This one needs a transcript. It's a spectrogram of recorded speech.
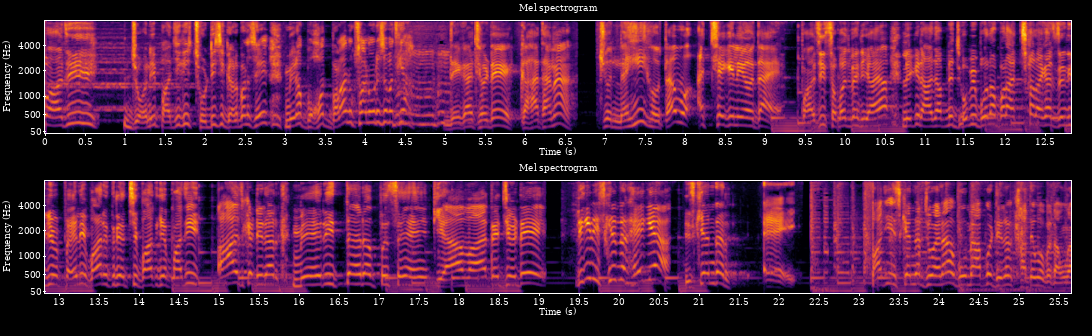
पाजी जॉनी पाजी की छोटी सी गड़बड़ से मेरा बहुत बड़ा नुकसान होने से बच गया। देखा छोटे कहा था ना जो नहीं होता वो अच्छे के लिए होता है। पाजी समझ में नहीं आया लेकिन आज आपने जो भी बोला बड़ा अच्छा लगा ज़िंदगी में पहली बार इतनी अच्छी बात की पाजी आज का डिनर मेरी तरफ़ से। क्या बात है छोटे। लेकिन इसके अंदर है क्या? इसके अंदर ए, पाजी इसके अंदर जो है ना वो मैं आपको डिनर खाते हुए बताऊँगा।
